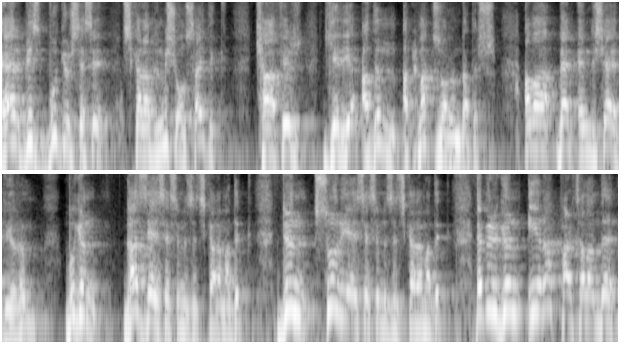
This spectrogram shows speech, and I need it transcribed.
Eğer biz bu gür sesi çıkarabilmiş olsaydık kafir geriye adım atmak zorundadır. Ama ben endişe ediyorum. Bugün Gazze'ye sesimizi çıkaramadık. Dün Suriye'ye sesimizi çıkaramadık. Öbür gün Irak parçalandı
